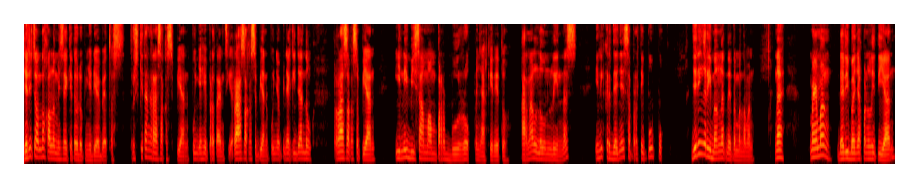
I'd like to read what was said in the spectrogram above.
Jadi contoh kalau misalnya kita udah punya diabetes, terus kita ngerasa kesepian, punya hipertensi, rasa kesepian, punya penyakit jantung, rasa kesepian, ini bisa memperburuk penyakit itu karena loneliness ini kerjanya seperti pupuk. Jadi ngeri banget nih teman-teman. Nah, memang dari banyak penelitian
